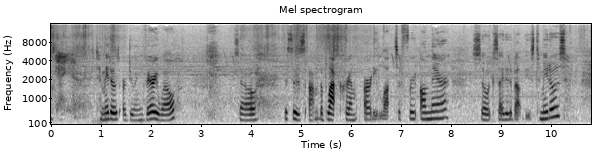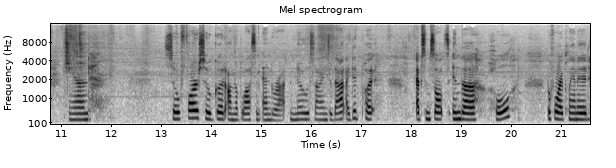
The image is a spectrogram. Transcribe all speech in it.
Okay, tomatoes are doing very well. So this is um, the black Krim, already lots of fruit on there. So excited about these tomatoes. And so far so good on the blossom end rot. No signs of that. I did put Epsom salts in the hole before I planted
